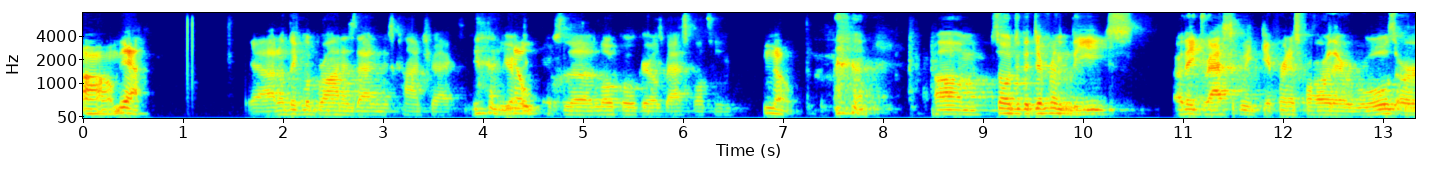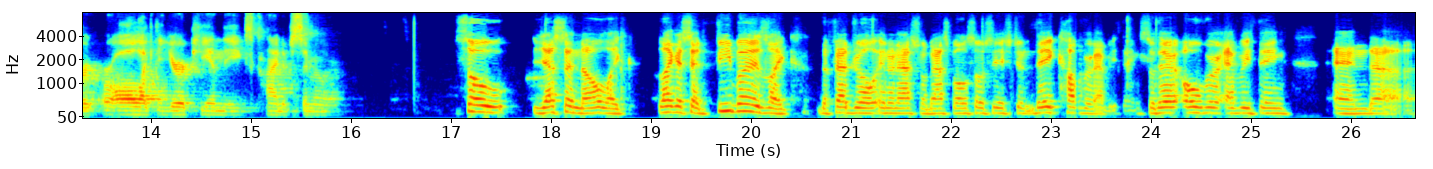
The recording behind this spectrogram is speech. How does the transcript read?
um, yeah. Yeah, I don't think LeBron has that in his contract. you have nope. to coach the local girls basketball team. No. um, so do the different leagues are they drastically different as far as their rules or are all like the European leagues kind of similar? So yes and no. Like like I said, FIBA is like the Federal International Basketball Association. They cover everything. So they're over everything and uh,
